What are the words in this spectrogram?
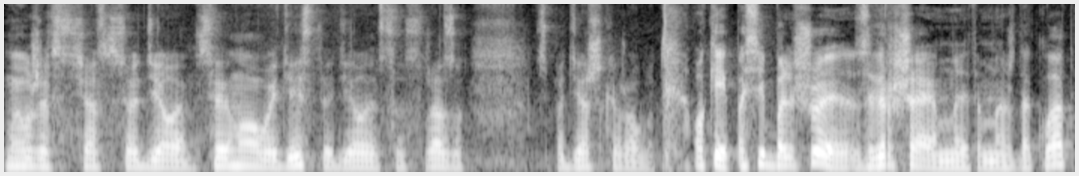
Мы уже сейчас все делаем. Все новые действия делаются сразу с поддержкой робота. Окей, спасибо большое. Завершаем на этом наш доклад.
